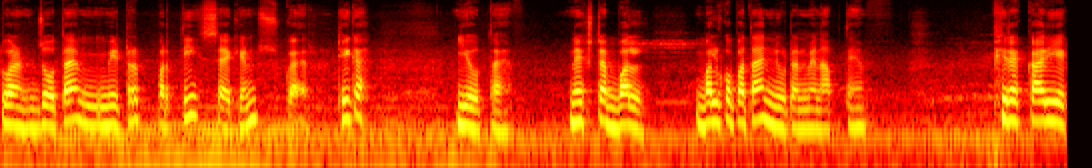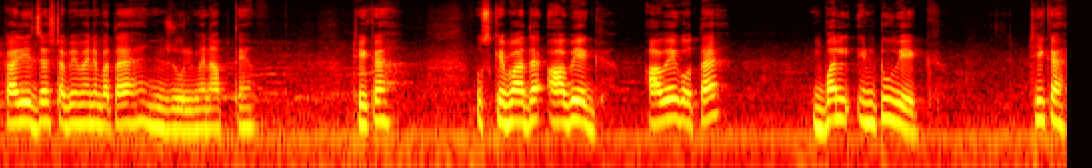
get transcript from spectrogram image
त्वर्ण, जो होता है मीटर प्रति सेकंड स्क्वायर, ठीक है? ये होता है। नेक्स्ट है बल। बल को पता है, न्यूटन में नापते हैं। फिर एक कार्य कार्य जस्ट अभी मैंने बताया है, जूल में नापते हैं। ठीक है? उसके बाद है आवेग। आवेग होता है बल इंटू वेग। ठीक है?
